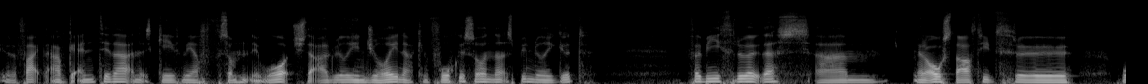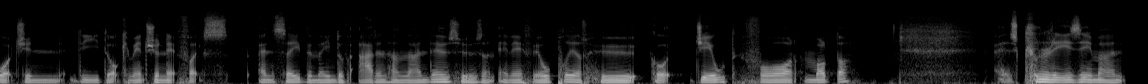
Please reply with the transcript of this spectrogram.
the fact that I've got into that and it's gave me something to watch that I really enjoy and I can focus on. That's been really good for me throughout this. Um, and it all started through watching the documentary on Netflix inside the mind of Aaron Hernandez, who's an NFL player who got jailed for murder. It's crazy, man.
